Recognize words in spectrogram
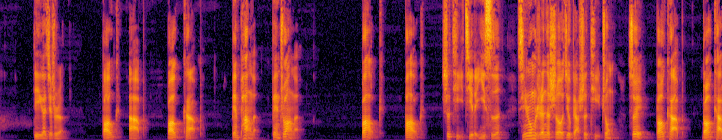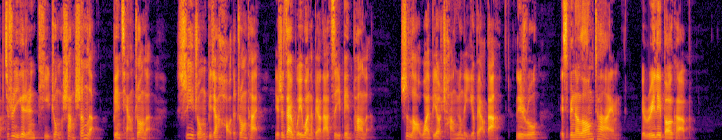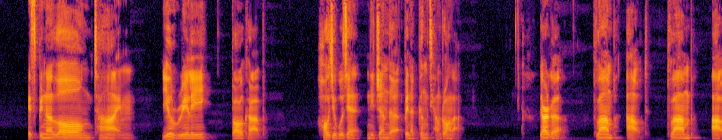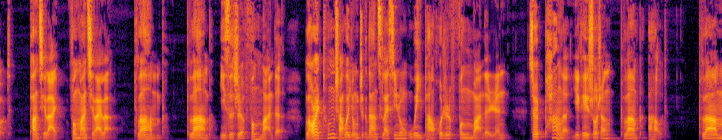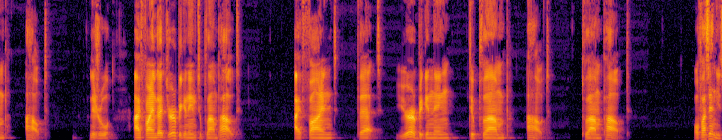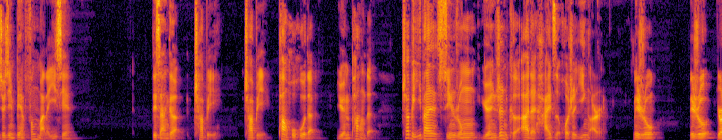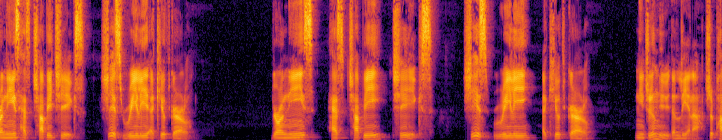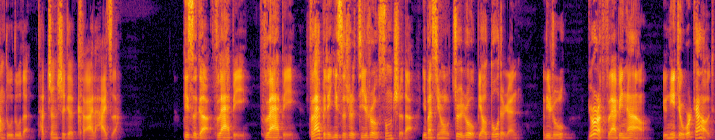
第一个就是 bulk up，bulk up，变胖了，变壮了。bulk，bulk 是体积的意思，形容人的时候就表示体重，所以 bulk up。Bulk up 就是一个人体重上升了，变强壮了，是一种比较好的状态，也是在委婉的表达自己变胖了，是老外比较常用的一个表达。例如，It's been a long time, you really bulk up. It's been a long time, you really bulk up. 好久不见，你真的变得更强壮了。第二个，plump out, plump out。胖起来，丰满起来了。Plump，plump，意思是丰满的。老外通常会用这个单词来形容微胖或者是丰满的人，所以胖了也可以说成 plump out。Plump out。例如，I find that you're beginning to plump out。I find that you're beginning to plump out。Plump out。 我发现你最近变丰满了一些。第三个，chubby，chubby，胖乎乎的，圆胖的。chubby 一般形容圆润可爱的孩子或是婴儿。例如，例如，Your niece has chubby cheeks. She is really a cute girl. Your niece has chubby cheeks. She is really a cute girl. 你侄女的脸啊是胖嘟嘟的，她真是个可爱的孩子啊。第四个，flabby，flabby，flabby 的意思是肌肉松弛的，一般形容赘肉比较多的人。例如，You're flabby now. You need to work out.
